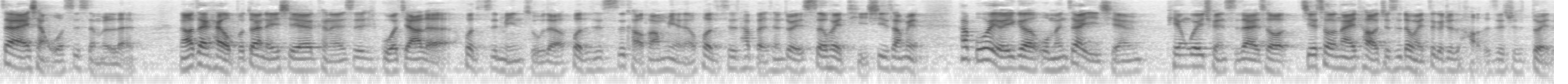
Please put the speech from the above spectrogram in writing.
再来想我是什么人，然后再还有不断的一些可能是国家的，或者是民族的，或者是思考方面的，或者是他本身对于社会体系上面，他不会有一个我们在以前。偏威权时代的时候，接受的那一套就是认为这个就是好的，这、就是对的。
